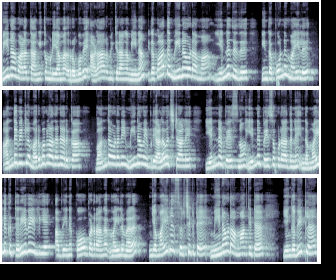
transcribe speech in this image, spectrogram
மீனாவால் தாங்கிக்க முடியாமல் ரொம்பவே அழ ஆரம்பிக்கிறாங்க மீனா. இதை பார்த்த மீனாவோட அம்மா என்னது இது? இந்த பொண்ணு மயில் அந்த வீட்டில் மருமகளாக தானே இருக்கா? வந்த உடனே மீனாவை இப்படி அள வச்சிட்டாலே என்ன பேசணும்? என்ன பேசக்கூடாதுன்னு இந்த மயிலுக்கு தெரியவே இல்லையே அப்படின்னு கோவப்படுறாங்க மயிலு மேலே. இங்கே மயிலை சிரிச்சுக்கிட்டே மீனாவோட அம்மா கிட்ட எங்கள் வீட்டில்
